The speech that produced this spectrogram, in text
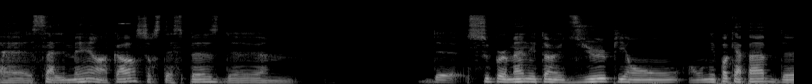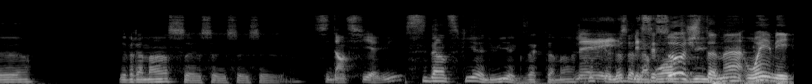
euh, ça le met encore sur cette espèce de de Superman est un dieu, puis on on n'est pas capable de de vraiment se, S'identifier à lui. s'identifier à lui exactement. Mais, c'est ça, justement. Oui, mais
